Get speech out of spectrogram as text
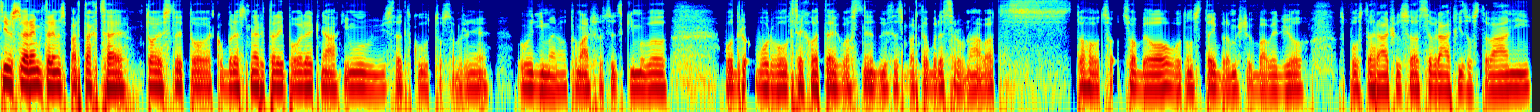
tím směrem, kterým Sparta chce. To, jestli to jako bude směr, který povede k nějakému výsledku, to samozřejmě uvidíme. No. Tomáš Rosický mluvil o, o dvou, třech letech, vlastně, když se Sparta bude srovnávat s toho, co, co bylo, o tom se tady budeme ještě bavit, že spousta hráčů se zase vrátí z hostování,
